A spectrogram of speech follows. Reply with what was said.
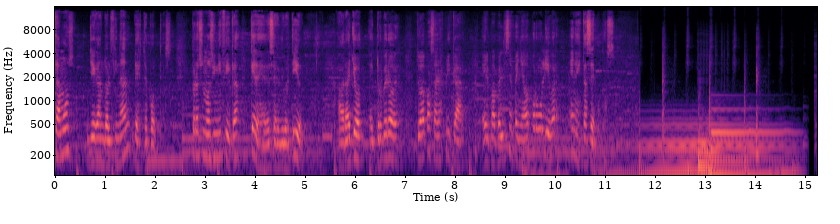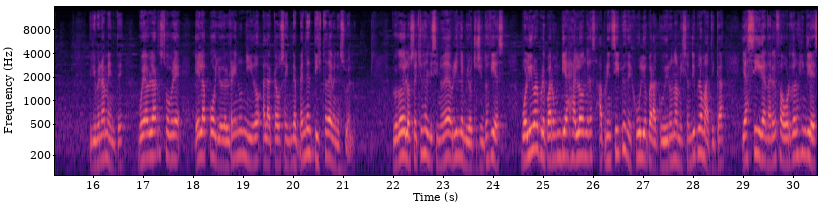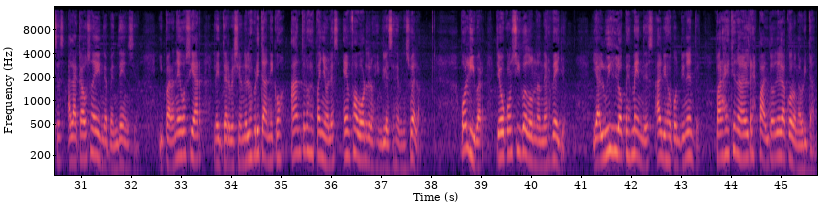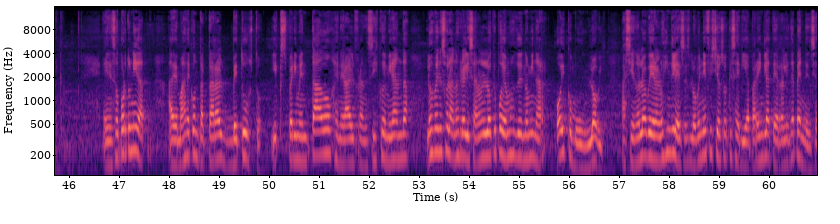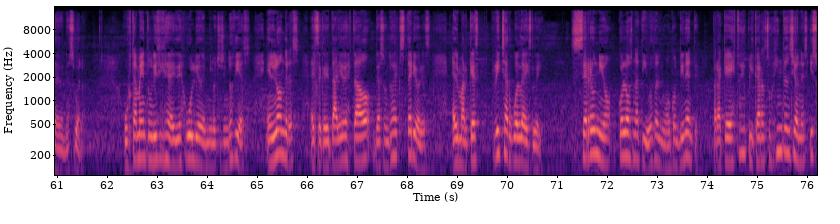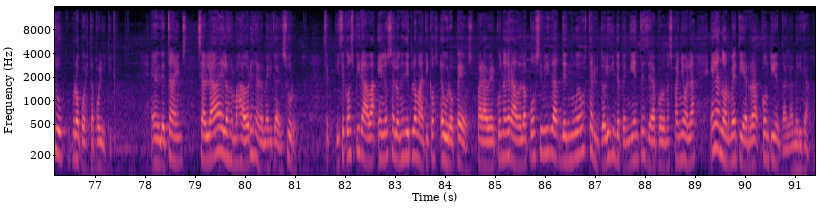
Estamos llegando al final de este podcast, pero eso no significa que deje de ser divertido. Ahora yo, Héctor Peroe, te voy a pasar a explicar el papel desempeñado por Bolívar en estas épocas. Primeramente, voy a hablar sobre el apoyo del Reino Unido a la causa independentista de Venezuela. Luego de los hechos del 19 de abril de 1810, Bolívar prepara un viaje a Londres a principios de julio para acudir a una misión diplomática y así ganar el favor de los ingleses a la causa de independencia y para negociar la intervención de los británicos ante los españoles en favor de los ingleses de Venezuela. Bolívar llevó consigo a don Andrés Bello y a Luis López Méndez al viejo continente para gestionar el respaldo de la corona británica. En esa oportunidad, además de contactar al vetusto y experimentado general Francisco de Miranda, los venezolanos realizaron lo que podemos denominar hoy como un lobby, haciéndolo ver a los ingleses lo beneficioso que sería para Inglaterra la independencia de Venezuela. Justamente un 16 de julio de 1810, en Londres, el secretario de Estado de Asuntos Exteriores, el marqués Richard Wellesley, se reunió con los nativos del nuevo continente para que estos explicaran sus intenciones y su propuesta política. En el The Times se hablaba de los embajadores de América del Sur, y se conspiraba en los salones diplomáticos europeos para ver con agrado la posibilidad de nuevos territorios independientes de la corona española en la enorme tierra continental americana.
